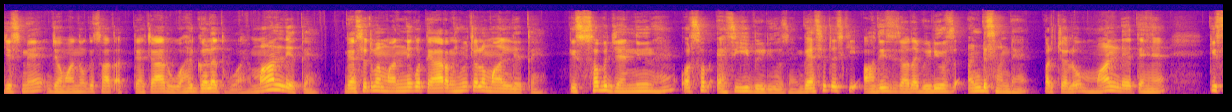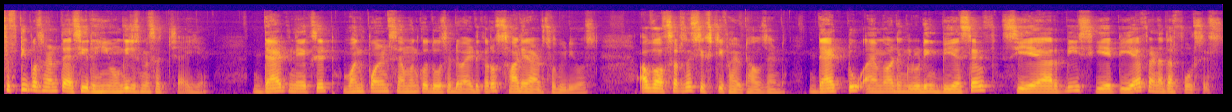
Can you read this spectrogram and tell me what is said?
जिसमें जवानों के साथ अत्याचार हुआ है, गलत हुआ है। मान लेते हैं। वैसे तो मैं मानने को तैयार नहीं हूँ, चलो मान लेते हैं कि सब जेन्यून हैं और सब ऐसी ही वीडियोज़ हैं। वैसे तो इसकी आधी से ज़्यादा वीडियोज़ अंडसंड हैं, पर चलो मान लेते हैं कि फिफ्टी परसेंट तो ऐसी रही होंगी जिसमें सच्चाई है। That makes it one point seven को दो से डिवाइड करो, साढ़े आठ सौ वीडियोज़ अब अफसर से sixty five thousand that too I am not including B S F C A R P C A P F and other forces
